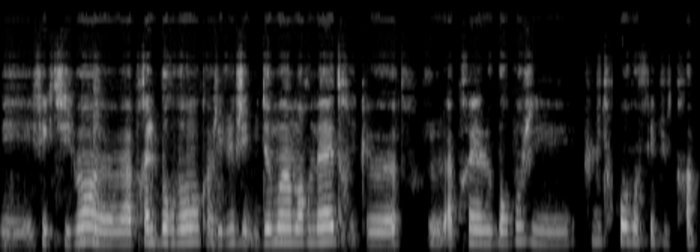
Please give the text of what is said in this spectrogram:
mais effectivement, euh, après le Bourbon, quand j'ai vu que j'ai mis deux mois à m'en remettre et que après le Bourbon, j'ai plus trop refait d'ultra.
